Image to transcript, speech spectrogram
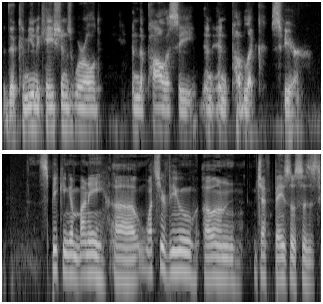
the communications world, and the policy and, and public sphere. Speaking of money, uh, what's your view on Jeff Bezos's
